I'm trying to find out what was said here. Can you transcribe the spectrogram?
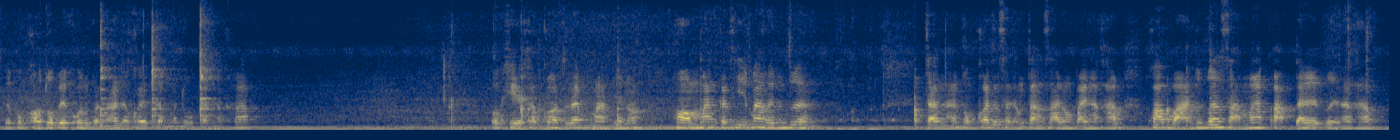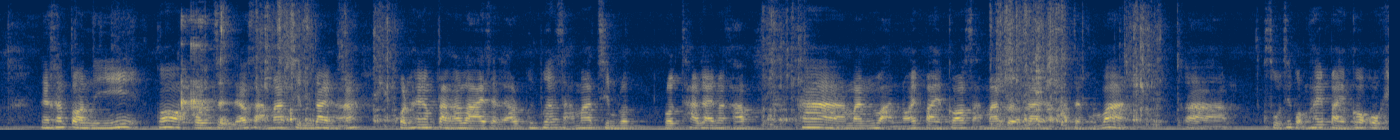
เดี๋ยวผมข อตัวไปคนก่อนนะ เดี๋ยวค่อยกลับมาดูกันนะครับ โอเคครับก็จะได้ประมาณนี้เนาะหอมมันกะทิมากเลยเพื่อนๆ จากนั้นผมก็จะใส่น้ำตาลทรายลงไปนะครับ ความหวานเพื่อนๆสามารถปรับได้เลยนะครับ ในขั้นตอนนี้ก็คนเสร็จแล้วสามารถชิมได้นะ คนให้น้ำตาลละลายเสร็จแล้วเพื่อนๆสามารถชิมรสรสชาติได้นะครับ ถ้ามันหวานน้อยไปก็สามารถเติมได้นะครับ แต่ผมว่าอ่าสูตรที่ผมให้ไปก็โอเค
